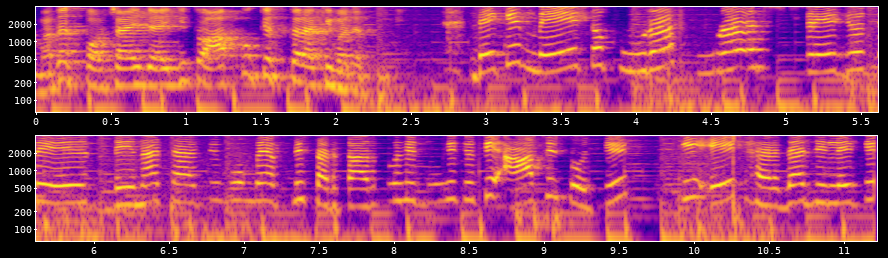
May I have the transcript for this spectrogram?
मदद पहुंचाई जाएगी तो आपको किस तरह की मदद मिली? देखिए मैं तो पूरा पूरा श्रेय जो दे देना चाहती हूँ वो मैं अपनी सरकार को ही दूँगी क्योंकि आप ही सोचिए कि एक हरदा ज़िले के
